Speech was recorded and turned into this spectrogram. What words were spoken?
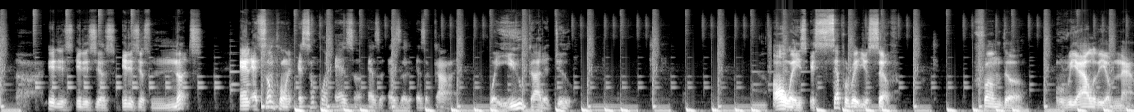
uh, it is it is just it is just nuts. And at some point, at some point, as a as a as a as a guy, what you gotta do always is separate yourself from the reality of now.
